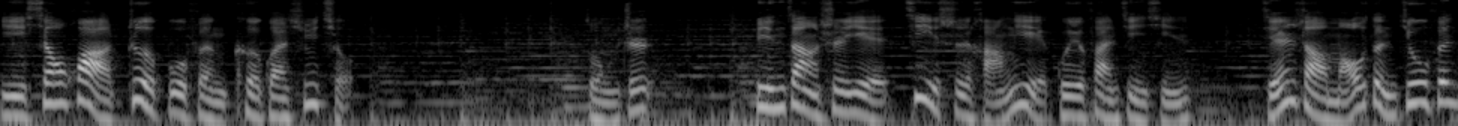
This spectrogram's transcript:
以消化这部分客观需求？总之，殡葬事业既是行业规范进行，减少矛盾纠纷，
